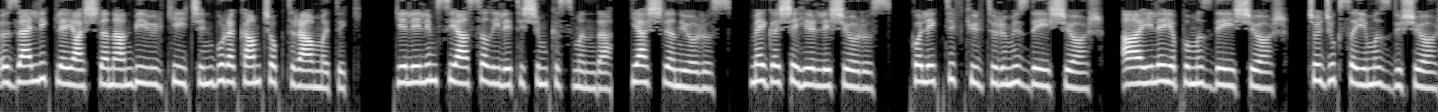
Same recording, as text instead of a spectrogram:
Özellikle yaşlanan bir ülke için bu rakam çok travmatik. Gelelim siyasal iletişim kısmında. Yaşlanıyoruz. Mega şehirleşiyoruz. Kolektif kültürümüz değişiyor. Aile yapımız değişiyor. Çocuk sayımız düşüyor.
